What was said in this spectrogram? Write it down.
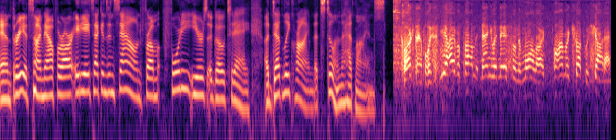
And three, it's time now for our 88 seconds in sound from 40 years ago today. A deadly crime that's still in the headlines. Clarkstown police. Yeah, I have a problem at Nanuet National in the mall. Our armored truck was shot at.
